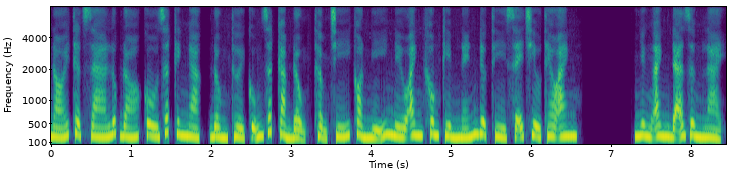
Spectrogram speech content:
Nói thật ra lúc đó cô rất kinh ngạc, đồng thời cũng rất cảm động, thậm chí còn nghĩ nếu anh không kìm nén được thì sẽ chiều theo anh. Nhưng anh đã dừng lại.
